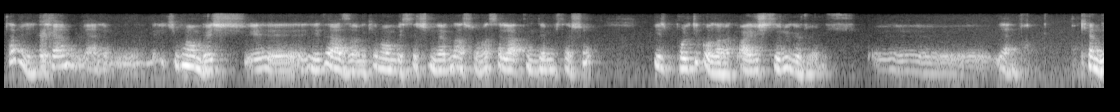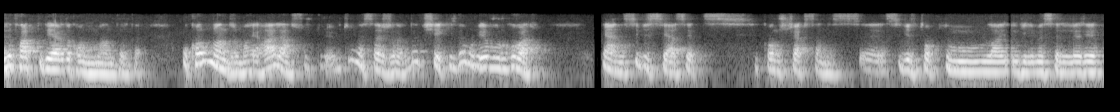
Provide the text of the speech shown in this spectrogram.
Tabii sen yani 2015, 7 Haziran 2015 seçimlerinden sonra Selahattin Demirtaş'ın bir politik olarak ayrıştığını görüyoruz. Yani kendini farklı bir yerde konumlandırdı. O konumlandırmayı halen sürdürüyor. Bütün mesajlarında bir şekilde buraya vurgu var. Yani sivil siyaset konuşacaksanız, sivil toplumla ilgili meseleleri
